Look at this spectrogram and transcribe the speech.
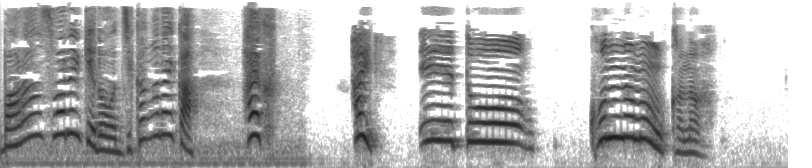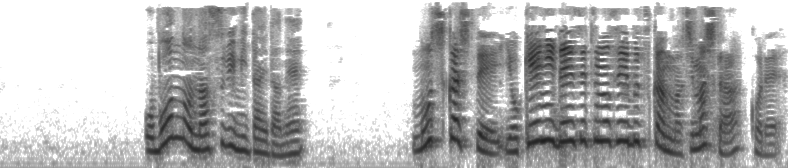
バランス悪いけど時間がないか。早くはい、えーと、こんなもんかな。お盆のナスビみたいだね。もしかして余計に伝説の生物感増しました？これ。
